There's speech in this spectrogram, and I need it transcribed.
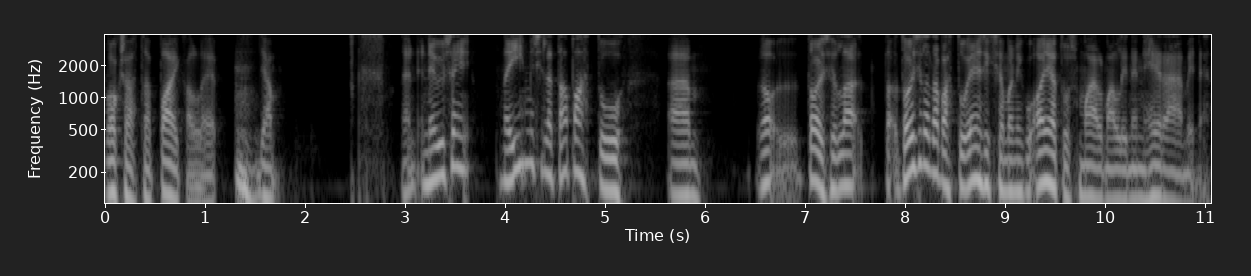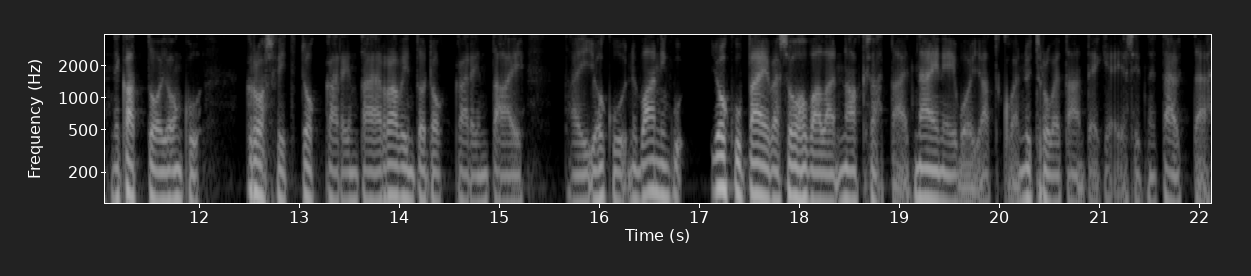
loksahtaa paikalle. Ja ne usein, ne ihmisillä tapahtuu, ähm, no toisilla toisilla tapahtuu ensiksi semmoinen niin ajatusmaailmallinen herääminen. Ne katsoo jonkun CrossFit-dokkarin tai ravintodokkarin tai, tai joku, ne vaan niin kuin joku päivä sohvalla naksahtaa, että näin ei voi jatkua, nyt ruvetaan tekemään ja sitten ne täyttää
